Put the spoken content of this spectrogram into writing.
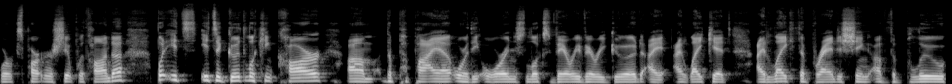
works partnership with Honda. But it's it's a good looking car. Um, the papaya or the orange looks very, very good. I, I like it. I like the brandishing of the blue.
